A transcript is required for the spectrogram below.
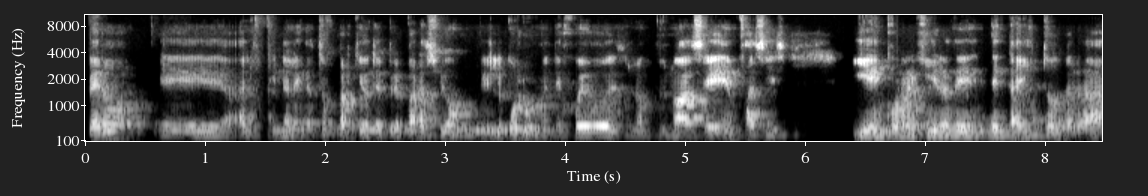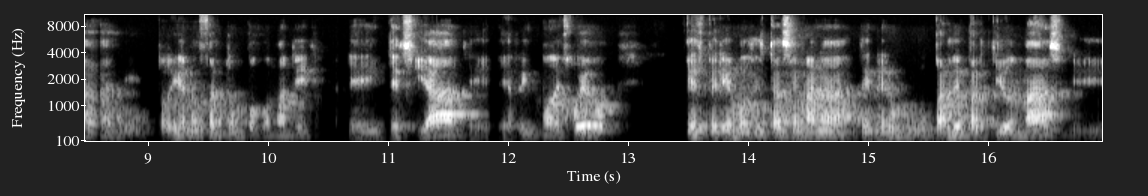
pero eh, al final en estos partidos de preparación el volumen de juego es lo que uno hace énfasis y en corregir de, detallitos, ¿verdad? todavía nos falta un poco más de, intensidad, de, ritmo de juego. Esperemos esta semana tener un, par de partidos más, eh,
